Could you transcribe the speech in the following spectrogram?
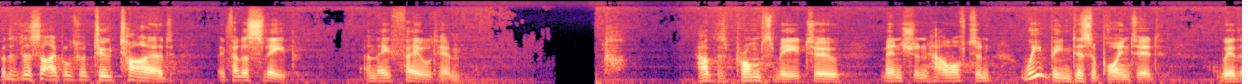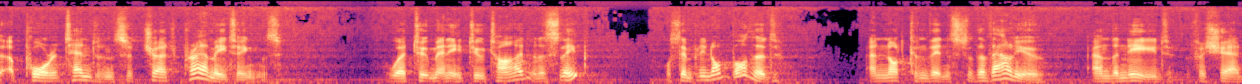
But the disciples were too tired. They fell asleep and they failed him. How this prompts me to mention how often we've been disappointed with a poor attendance at church prayer meetings. Were too many too tired and asleep? or simply not bothered and not convinced of the value and the need for shared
